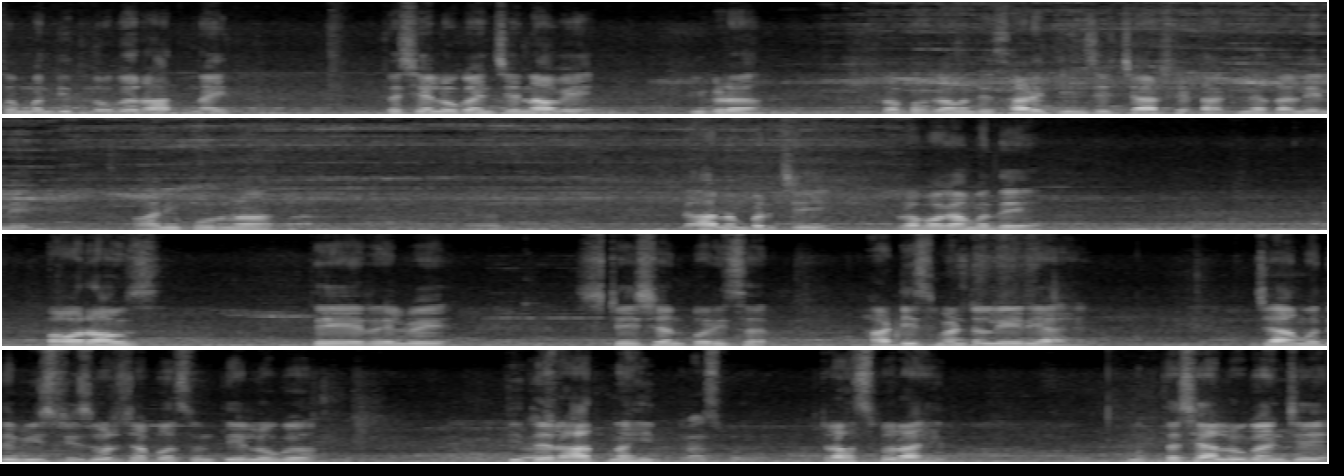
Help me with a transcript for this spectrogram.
संबंधित लोक राहत नाहीत तसे लोकांचे नावे इकडं प्रभागामध्ये साडेतीनशे चारशे टाकण्यात आलेले. आणि पूर्ण दहा नंबरची प्रभागामध्ये पॉवर हाऊस ते रेल्वे स्टेशन परिसर हा डिसमेंटल एरिया आहे. ज्यामध्ये वीस वीस वर्षापासून ते लोक तिथे राहत नाहीत. ट्रान्सफर आहेत. मग तशा लोकांचे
